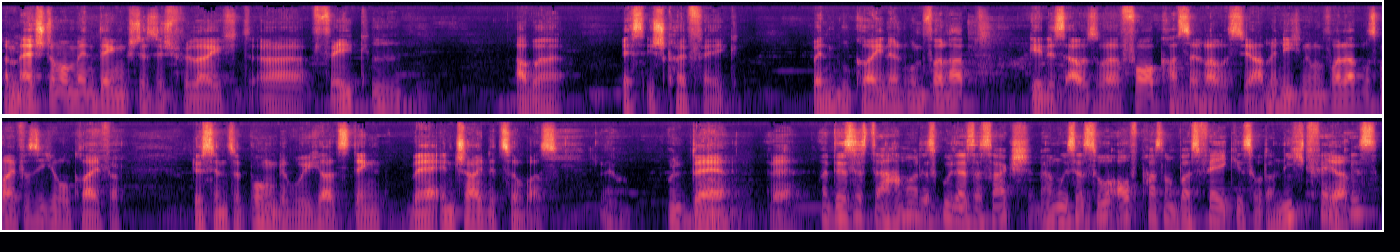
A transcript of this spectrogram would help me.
im ersten Moment denkst du, das ist vielleicht äh, Fake, mhm. aber es ist kein Fake. Wenn Ukraine einen Unfall hat, geht es aus der Vorkasse raus. Ja? Wenn ich einen Unfall habe, muss meine Versicherung greifen. Das sind so Punkte, wo ich als denke, wer entscheidet sowas? Ja. Und, wer? und das ist der Hammer, das ist gut, dass du sagst, man muss ja so aufpassen, ob was fake ist oder nicht fake ja. ist.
